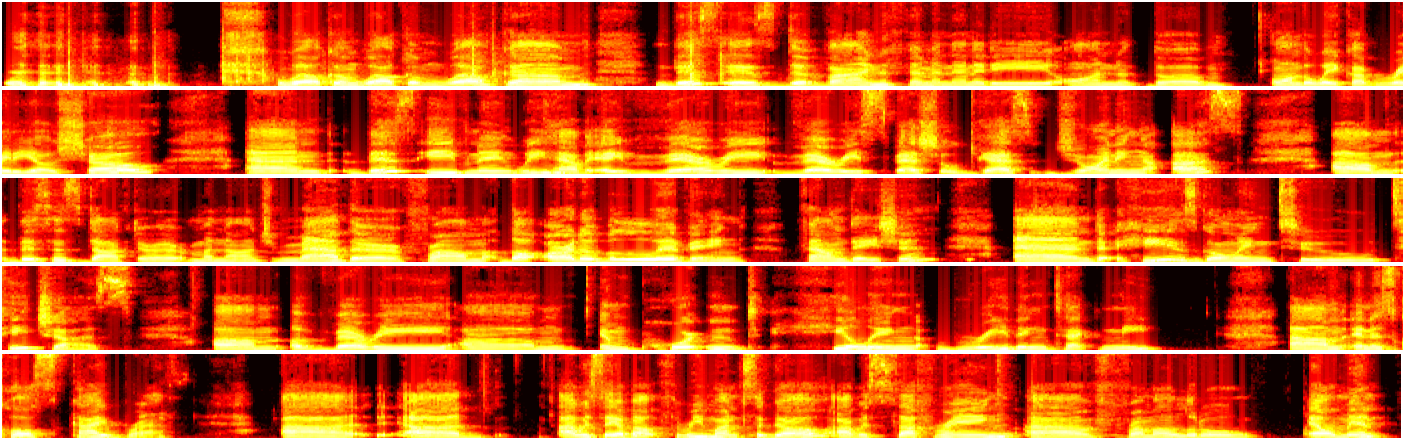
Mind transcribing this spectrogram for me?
welcome, welcome, welcome. This is Divine Femininity on the on the Wake Up Radio show. And this evening we have a very, very special guest joining us. Um, this is Dr. Manoj Mathur from the Art of Living Foundation, and he is going to teach us um, a very um, important healing breathing technique, um, and it's called Sky Breath. Uh, uh, I would say about three months ago, I was suffering uh, from a little ailment,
